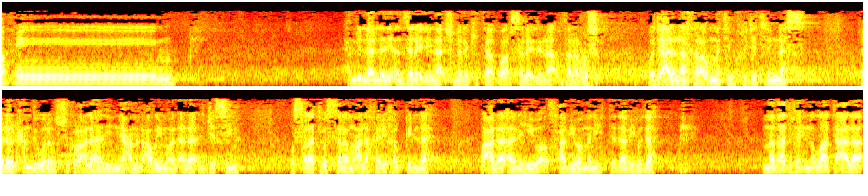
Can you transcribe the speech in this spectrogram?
رحيم. الحمد لله الذي أنزل إلينا أشمل الكتاب وأرسل إلينا أفضل الرسل وجعلنا خير أمة أخرجت للناس. فله الحمد وله الشكر على هذه النعم العظيمة والآلاء الجسيمة. والصلاة والسلام على خير خلق الله وعلى آله وأصحابه ومن اهتدى بهداه. أما بعد فإن الله تعالى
